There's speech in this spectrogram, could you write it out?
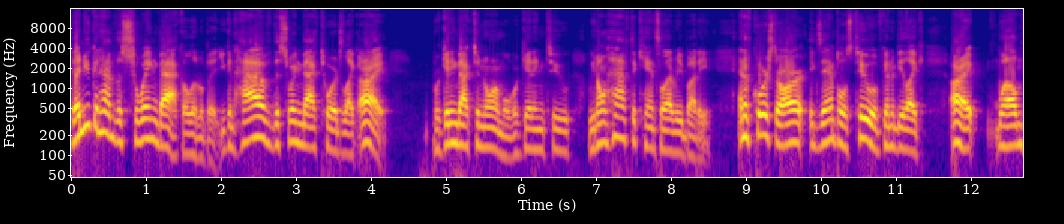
then you can have the swing back a little bit. You can have the swing back towards like, all right, we're getting back to normal. We're getting to, we don't have to cancel everybody. And of course, there are examples too of going to be like, all right, well,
